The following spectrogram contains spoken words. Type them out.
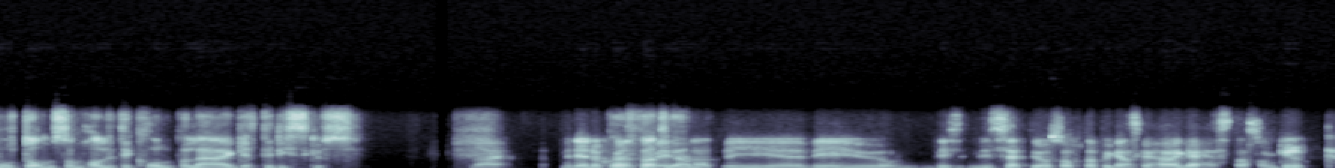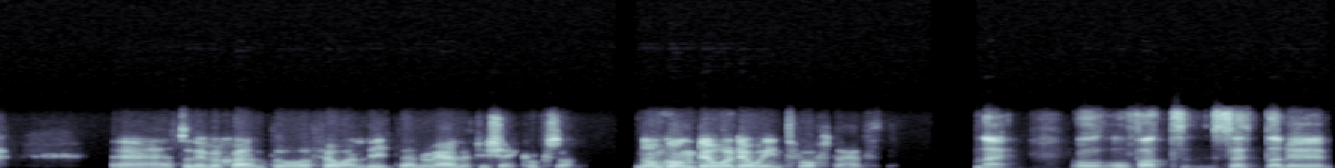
mot de som har lite koll på läget i diskus. Nej. Men det är ändå skönt att veta vi- att vi, vi, är ju, vi, vi sätter oss ofta på ganska höga hästar som grupp. Eh, så det är väl skönt att få en liten reality check också. Någon gång då och då, inte för ofta helst. Nej. Och, och för att sätta det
